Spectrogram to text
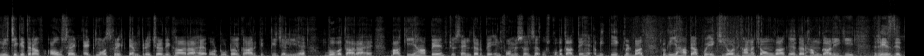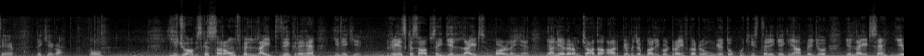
नीचे की तरफ़ आउटसाइड एटमॉस्फेरिक टेम्परेचर दिखा रहा है और टोटल कार कितनी चली है, वो बता रहा है। बाकी यहाँ पे जो सेंटर पे इंफॉर्मेशन है, उसको बताते हैं। अभी एक मिनट बाद, क्योंकि यहाँ पे आपको एक चीज़ और दिखाना चाहूँगा कि अगर हम गाड़ी की रेस देते हैं, देखिएगा। तो ये जो आप इसके सराउंड्स पे लाइट देख रहे हैं, ये देखिए रेस के हिसाब से ये लाइट्स बढ़ रही हैं। यानी अगर हम ज़्यादा आरपीएम पे जब गाड़ी को ड्राइव कर रहे होंगे तो कुछ इस तरीके की यहाँ पे जो ये लाइट्स हैं, ये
